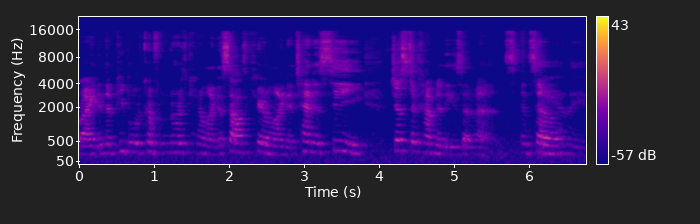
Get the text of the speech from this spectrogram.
right? And then people would come from North Carolina, South Carolina, Tennessee, just to come to these events. And so, really?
